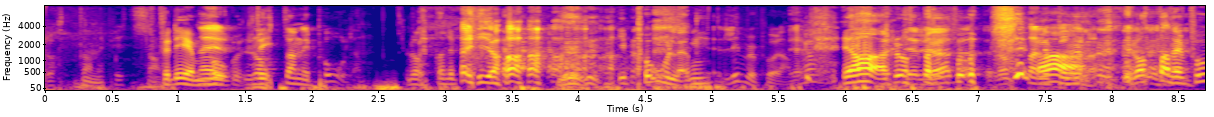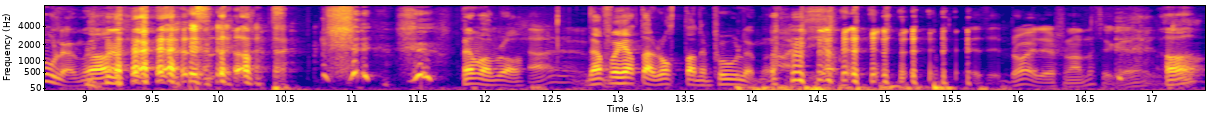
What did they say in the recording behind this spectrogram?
Råttan i pizzan? För det är en Nej, råttan i poolen. Råttan i, ja! i poolen? Liverpoolen? Ja, Det råttan i röda. poolen. Ja, poolen. råttan i poolen, ja. Den var bra. Den får heta råttan i poolen. ja. Bra idé från alla tycker jag. Ja.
